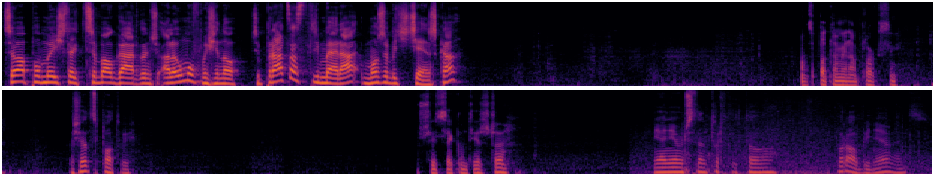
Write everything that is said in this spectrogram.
Trzeba pomyśleć, trzeba ogarnąć, ale umówmy się, no, czy praca streamera może być ciężka? Spadł mnie na proxy. To się odspotuj. 6 sekund jeszcze. Ja nie wiem, czy ten turtle to porobi, nie? Więc...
